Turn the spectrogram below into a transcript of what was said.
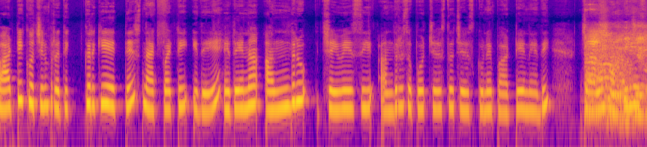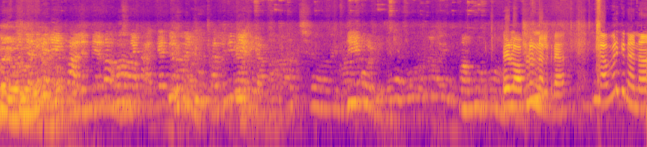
పార్టీకి వచ్చిన ప్రతి ఒక్కరికి అయితే స్నాక్ పార్టీ ఇదే. ఏదైనా అందరూ చేవేసి అందరూ సపోర్ట్ చేస్తూ చేసుకునే పార్టీ అనేది చాలా హ్యాపీనెస్ ఇస్తుంది లోపల ఉండాలి కదా ఎవరికి నానా?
